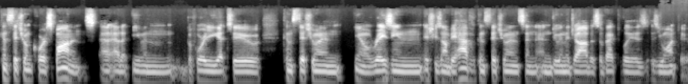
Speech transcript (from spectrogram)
constituent correspondence at, at, even before you get to constituent you know raising issues on behalf of constituents and, and doing the job as effectively as, as you want to.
